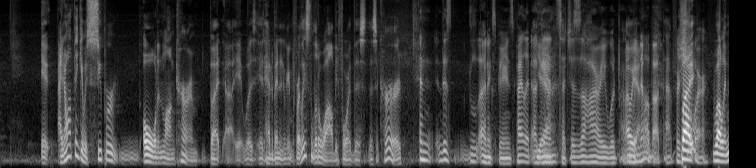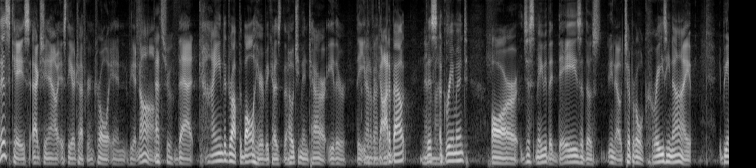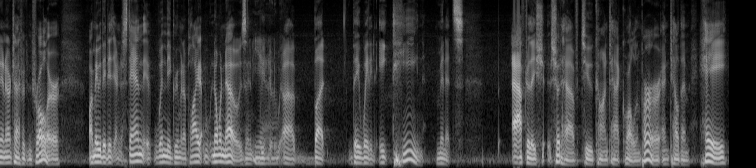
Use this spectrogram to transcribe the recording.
It, I don't think it was super old and long term, but uh, it was. It had been an agreement for at least a little while before this this occurred. And this unexperienced pilot, again, Yeah. such as Zaharie, would probably yeah. know about that for But sure. well, in this case, actually now it's the air traffic control in Vietnam. That's true. That kind of dropped the ball here because the Ho Chi Minh Tower either they Forgot either about forgot that. about Never this mind. agreement or just maybe the days of those you know typical crazy night being an air traffic controller. Or maybe they didn't understand it, when the agreement applied. No one knows. And we- uh, but they waited 18 minutes after they sh- should have to contact Kuala Lumpur and tell them, hey,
